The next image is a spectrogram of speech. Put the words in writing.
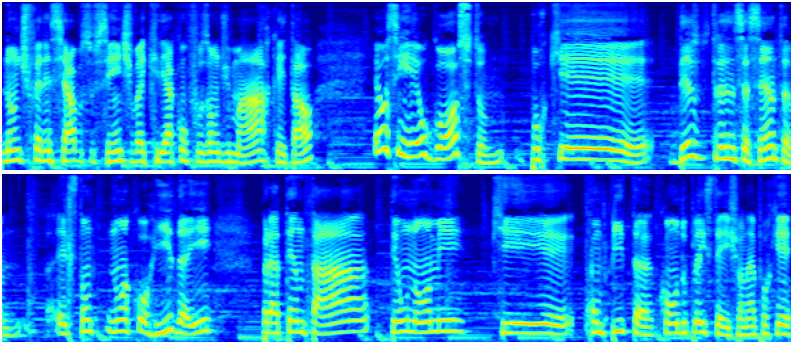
não diferenciava o suficiente, vai criar confusão de marca e tal. Eu, assim, eu gosto, porque desde o 360, eles estão numa corrida aí pra tentar ter um nome que compita com o do PlayStation, né? Porque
